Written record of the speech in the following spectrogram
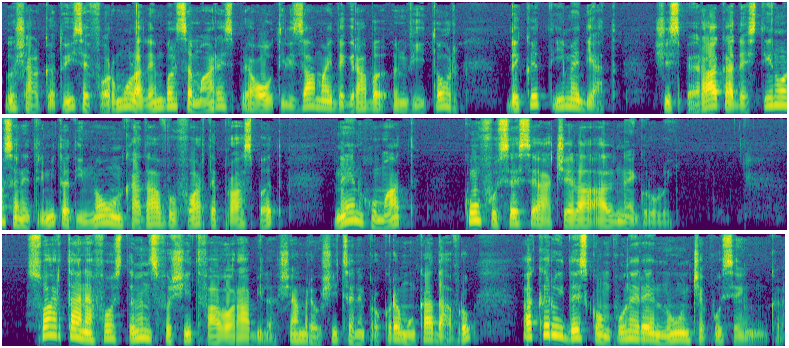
Își alcătuise formula de îmbălsămare spre a o utiliza mai degrabă în viitor decât imediat și spera ca destinul să ne trimită din nou un cadavru foarte proaspăt, neînhumat, cum fusese acela al negrului. Soarta ne-a fost în sfârșit favorabilă și am reușit să ne procurăm un cadavru a cărui descompunere nu începuse încă.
